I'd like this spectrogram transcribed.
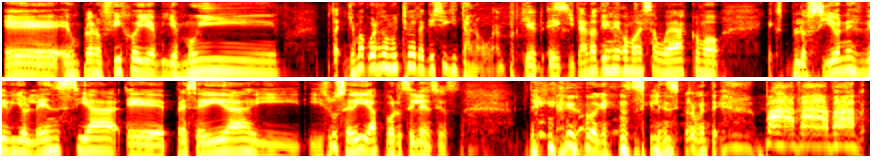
Eh, es un plano fijo y, es- y es muy... Yo me acuerdo mucho de Takeshi Kitano, porque eh, Kitano tiene como esas weas como explosiones de violencia eh, precedidas y, y sucedidas por silencios. como que hay un silencio de repente. Pa, pa, pa,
